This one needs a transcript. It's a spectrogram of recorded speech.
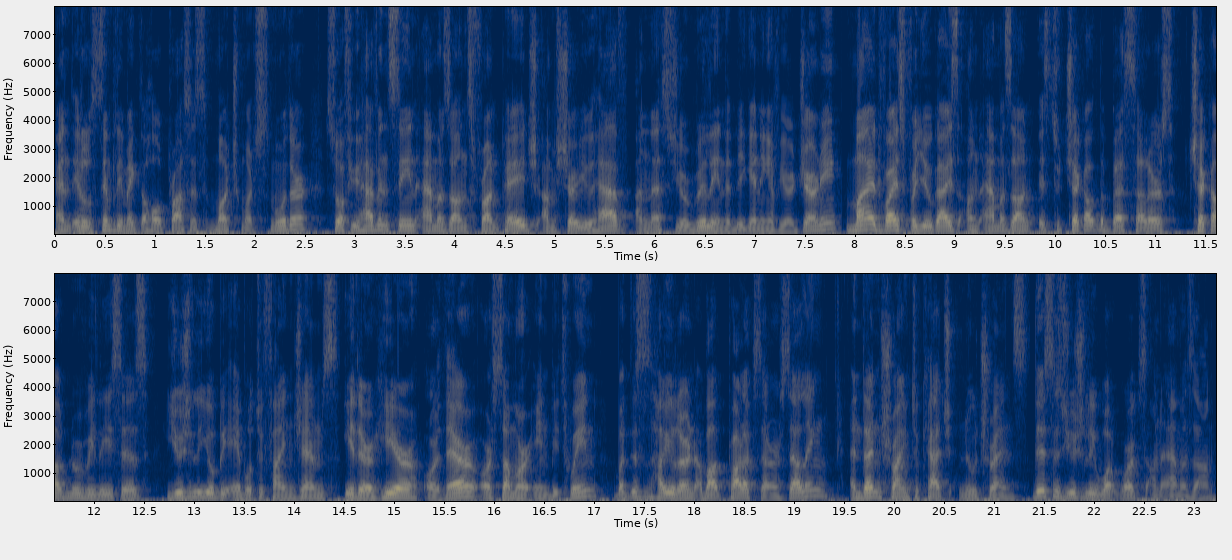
and it'll simply make the whole process much, much smoother smoother. So if you haven't seen Amazon's front page, I'm sure you have, unless you're really in the beginning of your journey. My advice for you guys on Amazon is to check out the bestsellers, check out new releases. Usually you'll be able to find gems either here or there or somewhere in between, but this is how you learn about products that are selling and then trying to catch new trends. This is usually what works on Amazon.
